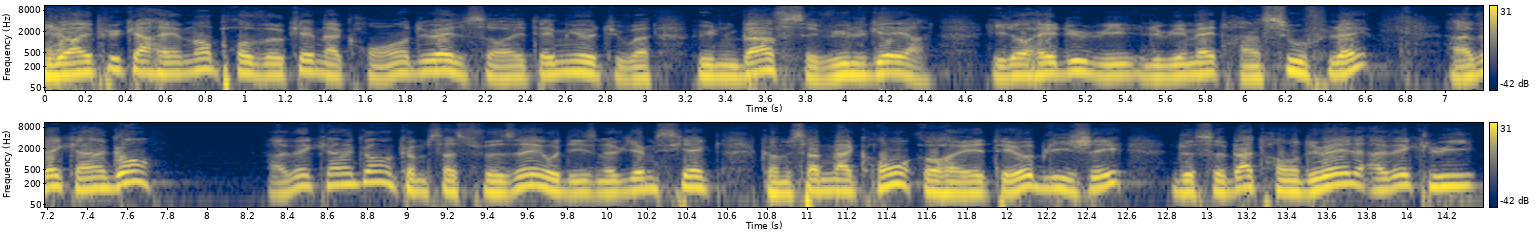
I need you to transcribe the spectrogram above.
Il aurait pu carrément provoquer Macron en duel. Ça aurait été mieux, tu vois. Une baffe, c'est vulgaire. Il aurait dû lui lui, mettre un soufflet avec un gant avec un gant, comme ça se faisait au XIXe siècle. Comme ça, Macron aurait été obligé de se battre en duel avec lui.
